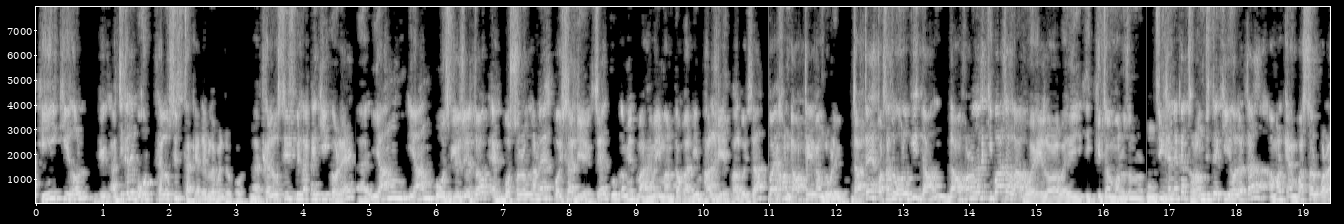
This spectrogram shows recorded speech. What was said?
সি কি হ'ল? আজিকালি বহুত ফেলোশ্বিপ থাকে ডেভেলপমেণ্টৰ ওপৰত। ফেলোশ্বিপ বিলাকে কি কৰে? ইয়াং ইয়াং পষ্ট গ্ৰেজুৱেটক এক বছৰৰ কাৰণে পইচা দিয়ে যে তোক আমি মাহে মাহে ইমান টকা দিম ভাল দিয়ে ভাল পইচা। তই এখন গাঁৱত থাকি কাম কৰিব লাগিব। যাতে কথাটো হ'ল কি গাঁও গাঁওখনৰ যাতে কিবা এটা লাভ হয় এই ল'ৰা এই শিক্ষিত মানুহজনৰ। ঠিক সেনেকে ধৰমজিতে কি হ'ল এটা আমাৰ কেম্পাছৰ পৰা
